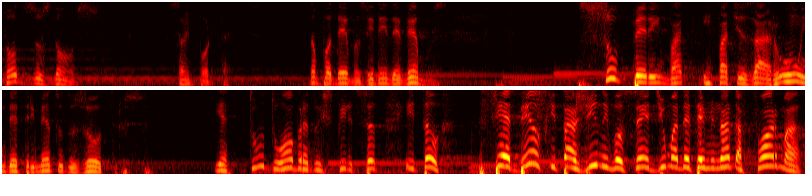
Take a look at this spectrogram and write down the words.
Todos os dons são importantes. Não podemos e nem devemos super enfatizar um em detrimento dos outros. E é tudo obra do Espírito Santo. Então, se é Deus que está agindo em você de uma determinada forma,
